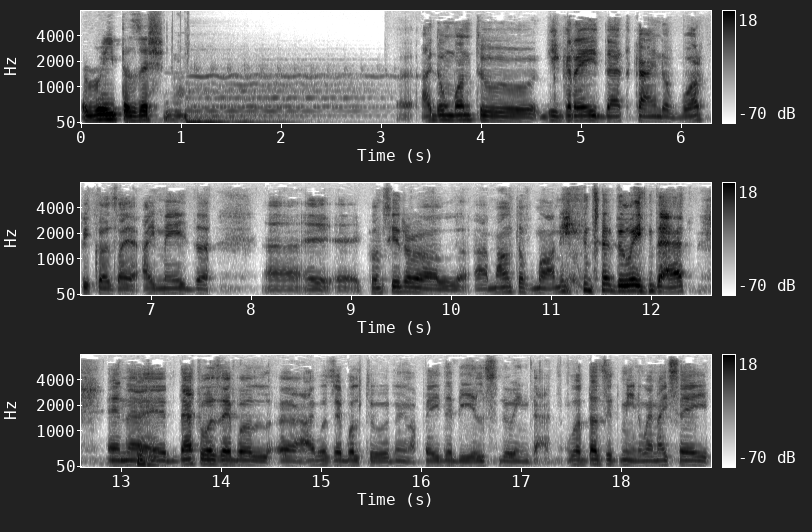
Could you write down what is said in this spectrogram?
repositioning. I don't want to degrade that kind of work because i, I made uh, uh, a, a, considerable amount of money doing that, and uh, mm-hmm. that was able. Uh, I was able to you know pay the bills doing that. What does it mean when I say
